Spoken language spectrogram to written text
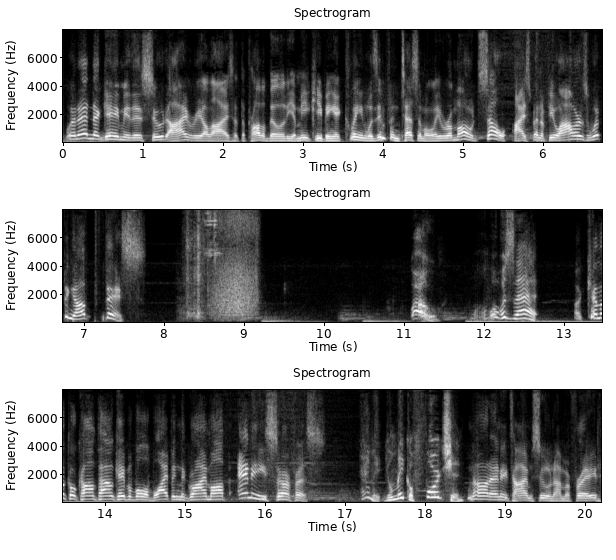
When Edna gave me this suit, I realized that the probability of me keeping it clean was infinitesimally remote, so I spent a few hours whipping up this. Whoa! What was that? A chemical compound capable of wiping the grime off any surface. Emmett, you'll make a fortune. Not anytime soon, I'm afraid.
